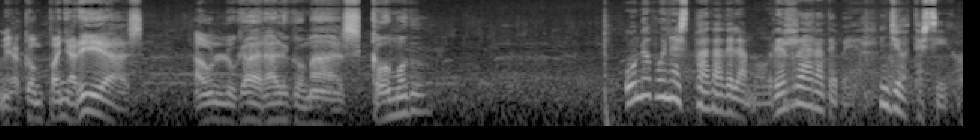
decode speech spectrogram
¿Me acompañarías a un lugar algo más cómodo? Una buena espada del amor es rara de ver. Yo te sigo.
